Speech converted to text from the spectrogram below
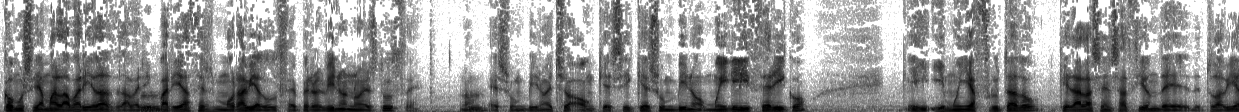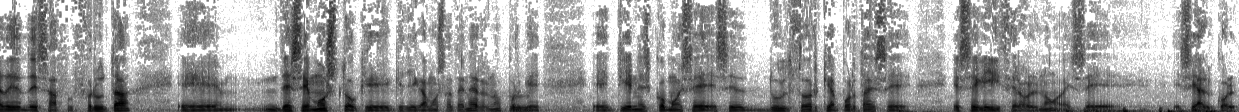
como se llama la variedad. La mm. variedad es Moravia dulce, pero el vino no es dulce. ¿no? Mm. Es un vino hecho, aunque sí que es un vino muy glicérico y, muy afrutado, que da la sensación de, todavía de, esa fruta, eh, de ese mosto que, llegamos a tener, ¿no? Porque. Mm. Eh, tienes como ese, ese dulzor que aporta ese, ese glicerol, ¿no? Ese, ese alcohol.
